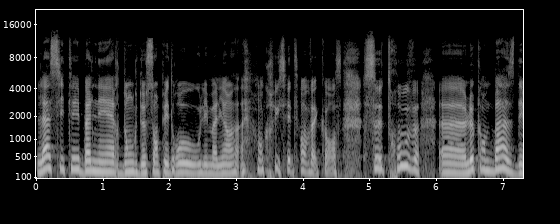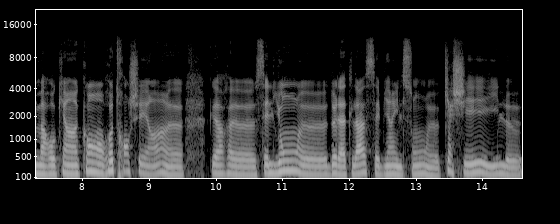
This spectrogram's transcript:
La cité balnéaire donc de San Pedro, où les Maliens ont cru que c'était en vacances, se trouve euh, le camp de base des Marocains, un camp retranché, hein, car ces lions de l'Atlas, eh bien, ils sont cachés, ils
